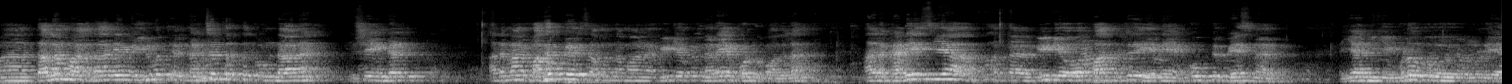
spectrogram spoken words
ம- தலம் அதாவது இருபத்தி ஏழு நட்சத்திரத்துக்கு உண்டான விஷயங்கள். அது மாதிரி மகப்பேறு சம்பந்தமான வீடியோக்கள் நிறைய போட்டிருக்கோம் அதில். அதில் கடைசியாக பார்த்த வீடியோவை பார்த்துட்டு என்னை கூப்பிட்டு பேசினாரு. ஐயா நீங்க இவ்வளவு உங்களுடைய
